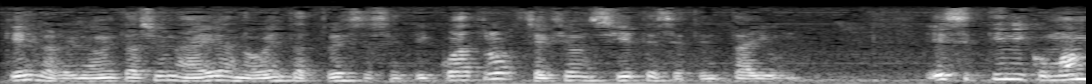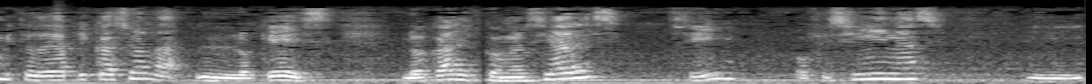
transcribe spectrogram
que es la reglamentación AEA 9364, sección 771. Ese tiene como ámbito de aplicación lo que es locales comerciales, ¿sí? oficinas, y,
